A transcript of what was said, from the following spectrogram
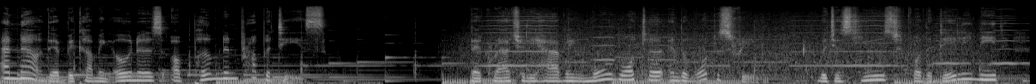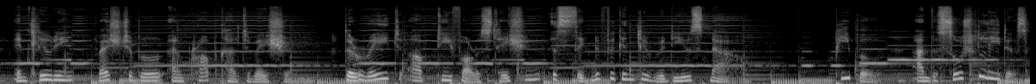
and now they're becoming owners of permanent properties. They're gradually having more water in the water stream, which is used for the daily need, including vegetable and crop cultivation. The rate of deforestation is significantly reduced now. People and the social leaders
